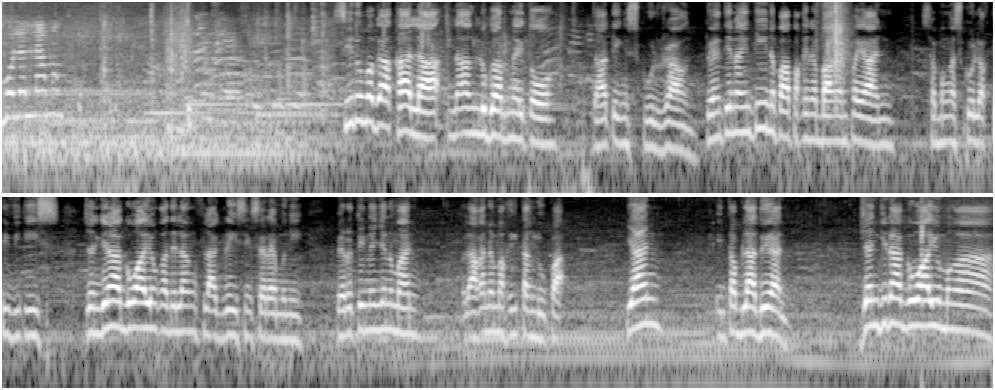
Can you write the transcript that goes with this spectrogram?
Umulan lamang po. Sino mag-aakala na ang lugar na ito dating school ground. 2019, napapakinabangan pa yan sa mga school activities. Diyan ginagawa yung kanilang flag raising ceremony. Pero tingnan nyo naman, wala ka na makitang lupa. Yan, intablado yan. Diyan ginagawa yung mga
